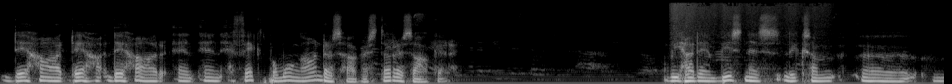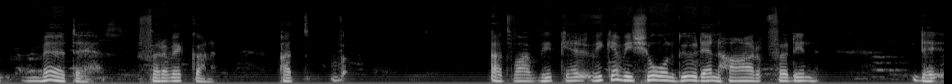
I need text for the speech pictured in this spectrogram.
det har, det har, det har en, en effekt på många andra saker, större saker. Vi hade en business liksom uh, möte förra veckan. Att, att vad, vilken, vilken vision Gud än har för din... Det,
